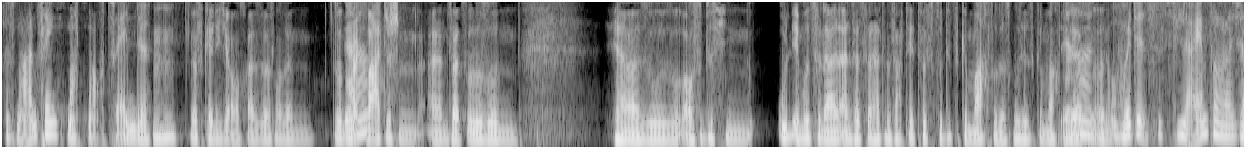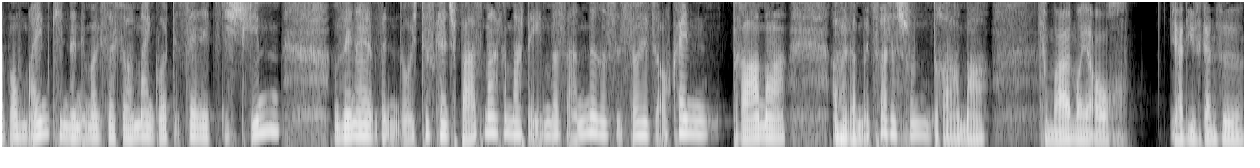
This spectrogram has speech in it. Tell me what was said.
was man anfängt, macht man auch zu Ende. Mhm, das kenne ich auch. Also, dass man dann so einen Ja. pragmatischen Ansatz oder so einen, ja, so, so auch so ein bisschen unemotionalen Ansatz dann hat und sagt, jetzt, das wird jetzt gemacht und das muss jetzt gemacht werden. Ja, Und heute ist es viel einfacher. Ich habe auch meinen Kindern immer gesagt, oh mein Gott, ist ja jetzt nicht schlimm. Und wenn er, wenn euch das keinen Spaß macht, dann macht er eben was anderes. Ist doch jetzt auch kein Drama. Aber damals war das schon ein Drama. zumal man ja auch, ja, diese ganze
